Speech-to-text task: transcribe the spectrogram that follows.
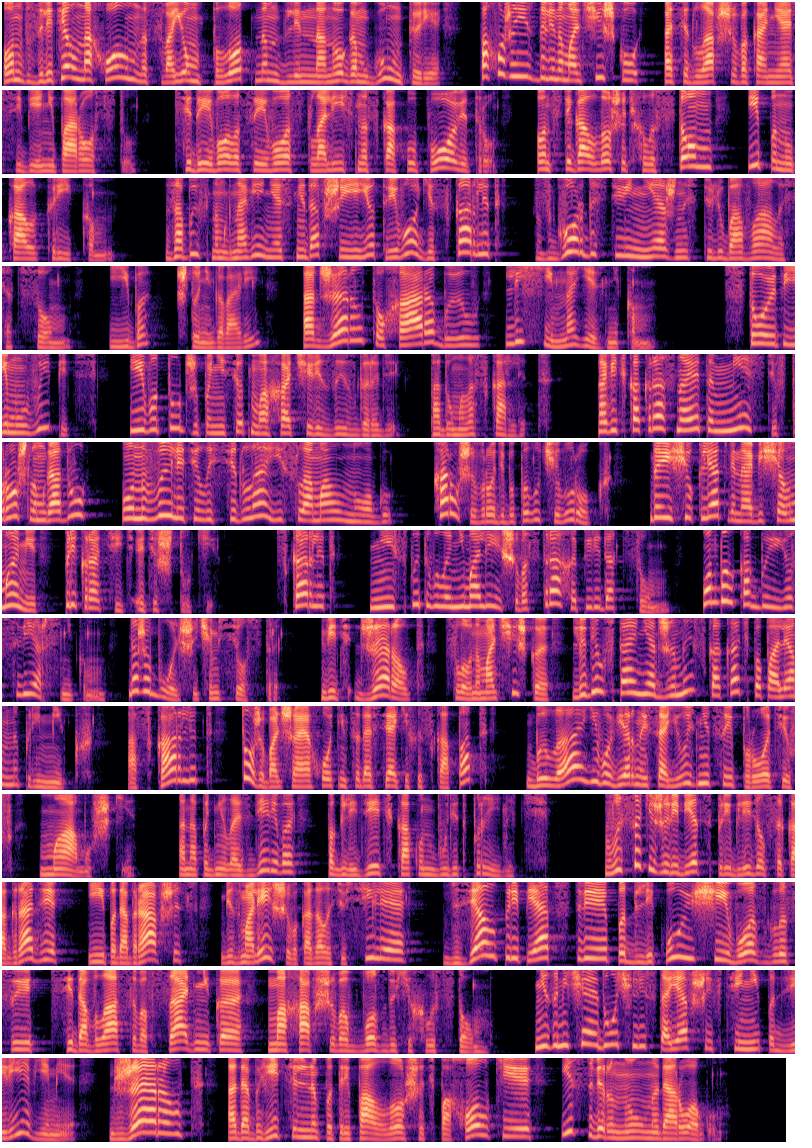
Он взлетел на холм на своем плотном длинноногом гунтере, похоже издали на мальчишку, оседлавшего коня себе не по росту. Седые волосы его стлались на скаку по ветру, он стегал лошадь хлыстом и понукал криком. Забыв на мгновение снедавшие ее тревоги, Скарлетт с гордостью и нежностью любовалась отцом, ибо, что ни говори, а Джеральд О'Хара был лихим наездником. Стоит ему выпить, и его тут же понесет махать через изгороди, подумала Скарлетт. А ведь как раз на этом месте в прошлом году он вылетел из седла и сломал ногу. Хороший вроде бы получил урок. Да еще клятвенно обещал маме прекратить эти штуки. Скарлетт не испытывала ни малейшего страха перед отцом. Он был как бы ее сверстником, даже больше, чем сестры. Ведь Джеральд, словно мальчишка, любил втайне от жены скакать по полям напрямик. А Скарлетт, тоже большая охотница до всяких эскапад, была его верной союзницей против мамушки. Она поднялась с дерева поглядеть, как он будет прыгать. Высокий жеребец приблизился к ограде и, подобравшись, без малейшего, казалось, усилия, взял препятствие под ликующие возгласы седовласого всадника, махавшего в воздухе хлыстом. Не замечая дочери, стоявшей в тени под деревьями, Джеральд одобрительно потрепал лошадь по холке и свернул на дорогу.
